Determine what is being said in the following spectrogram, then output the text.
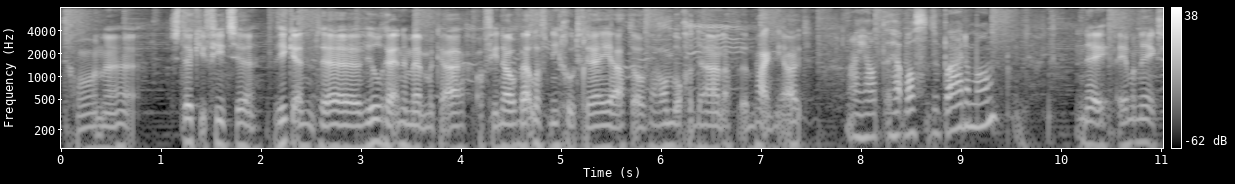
Gewoon eh, een stukje fietsen, weekend eh, wielrennen met elkaar. Of je nou wel of niet goed gereden had, of handel gedaan, of, dat maakt niet uit. Hij had, was het een paardenman? Nee, helemaal niks.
